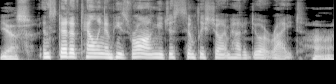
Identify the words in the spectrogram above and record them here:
Yes. Instead of telling him he's wrong, you just simply show him how to do it right. Huh.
